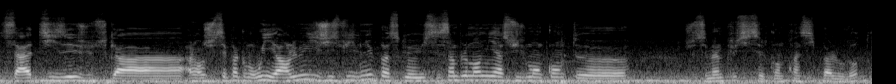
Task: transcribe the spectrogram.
Ça a teasé jusqu'à. Alors je sais pas comment. Oui, alors lui, j'y suis venu parce qu'il s'est simplement mis à suivre mon compte. Euh, je sais même plus si c'est le compte principal ou l'autre.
